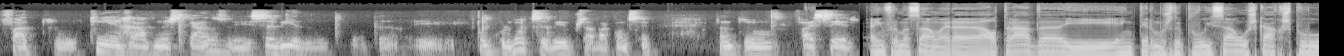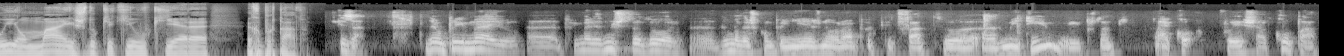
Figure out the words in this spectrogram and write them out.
de facto tinha errado neste caso e sabia de, de, e concordou que sabia o que estava a acontecer Portanto, vai ser. A informação era alterada e, em termos de poluição, os carros poluíam mais do que aquilo que era reportado. Exato. É o primeiro, uh, primeiro administrador uh, de uma das companhias na Europa que, de facto, uh, admitiu e, portanto, é, foi achado culpado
